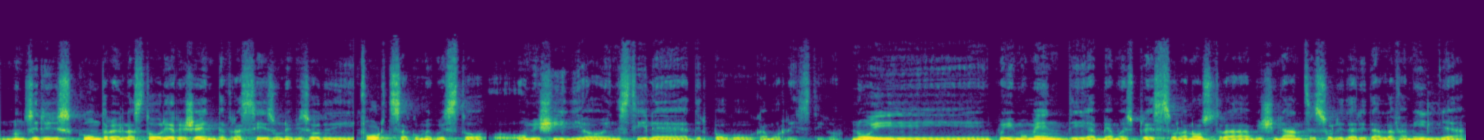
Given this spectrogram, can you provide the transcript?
Non si riscontra nella storia recente frassese un episodio di forza come questo omicidio in stile a dir poco camorristico. Noi in quei momenti abbiamo espresso la nostra vicinanza e solidarietà alla famiglia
